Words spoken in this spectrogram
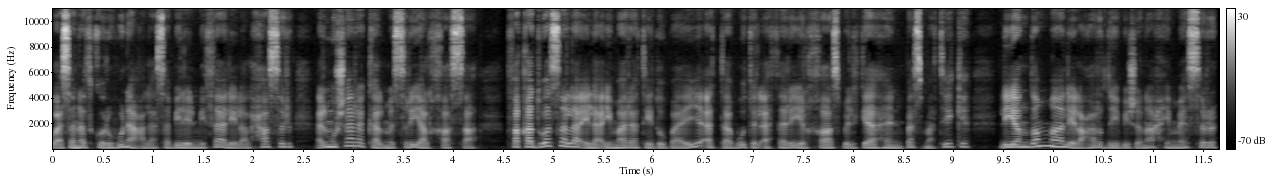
وسنذكر هنا على سبيل المثال للحصر المشاركة المصرية الخاصة فقد وصل إلى إمارة دبي التابوت الأثري الخاص بالكاهن بسمتيك لينضم للعرض بجناح مصر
